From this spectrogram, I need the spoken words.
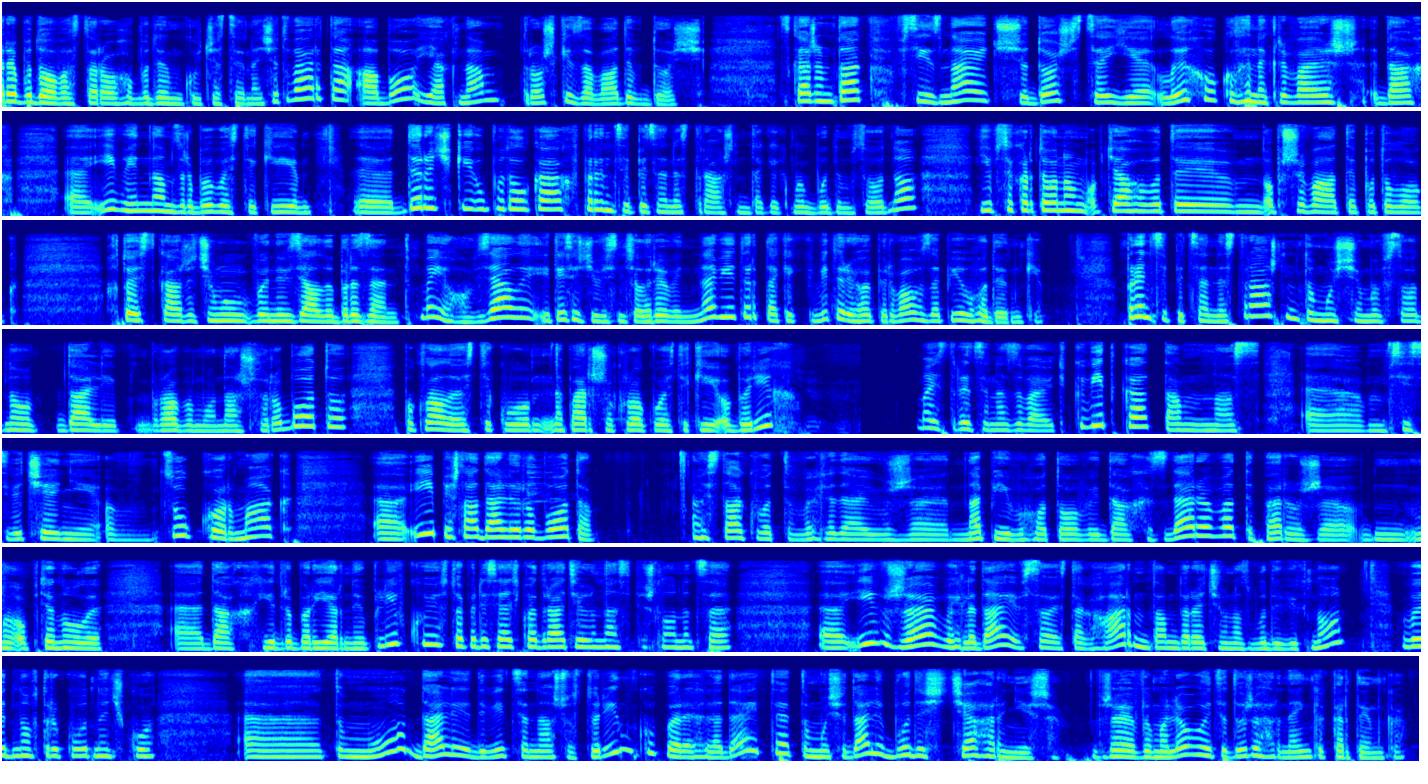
Перебудова старого будинку частина четверта, або як нам трошки завадив дощ. Скажем так, всі знають, що дощ це є лихо, коли накриваєш дах, е, і він нам зробив ось такі е, дирочки у потолках. В принципі, це не страшно, так як ми будемо все одно гіпсокартоном обтягувати, обшивати потолок. Хтось скаже, чому ви не взяли брезент. Ми його взяли і 1800 гривень на вітер, так як вітер його пірвав за півгодинки. В принципі, це не страшно, тому що ми все одно далі робимо нашу роботу. Поклали ось таку на першу кроку ось такий оберіг. Майстри це називають квітка. Там у нас е, всі свячені е, цукор, мак. Е, і пішла далі робота. Ось так от виглядає вже напівготовий дах з дерева. Тепер уже ми обтянули е, дах гідробар'єрною плівкою. 150 квадратів у нас пішло на це. Е, І вже виглядає все ось так гарно. Там, до речі, у нас буде вікно, видно в трикутничку. Е, Тому далі дивіться нашу сторінку, переглядайте, тому що далі буде ще гарніше. Вже вимальовується дуже гарненька картинка.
